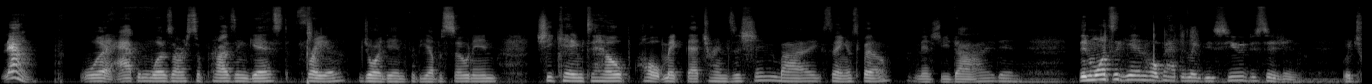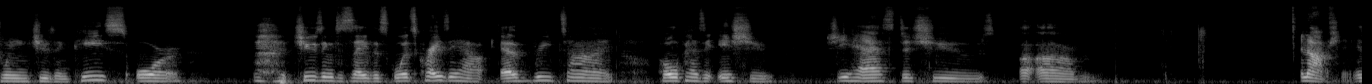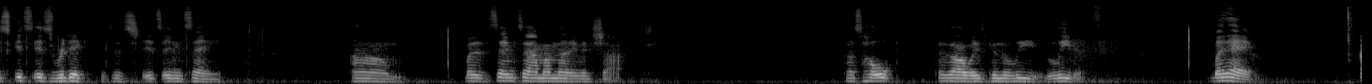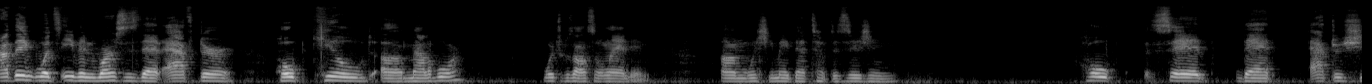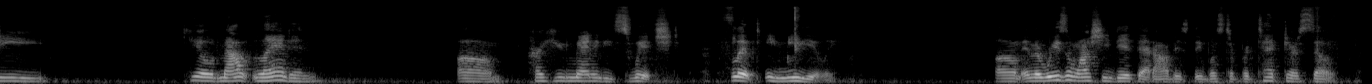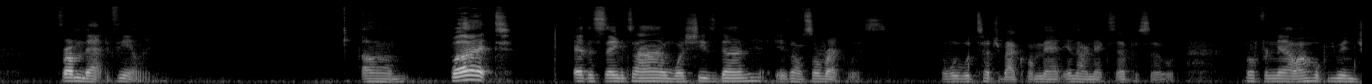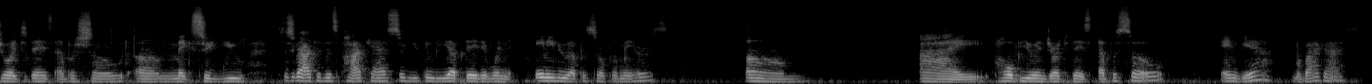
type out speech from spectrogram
Now what happened was our surprising guest freya joined in for the episode and she came to help hope make that transition by saying a spell. And then she died and then once again hope had to make this huge decision between choosing peace or choosing to save the school. It's crazy how every time hope has an issue she has to choose um an option. It's it's it's ridiculous. It's it's insane. Um but at the same time i'm not even shocked. Because hope has always been the lead, leader. But hey, I think what's even worse is that after Hope killed uh, Malivore, which was also Landon, um, when she made that tough decision, Hope said that after she killed Mal- Landon, um, her humanity switched, flipped immediately. Um, and the reason why she did that, obviously, was to protect herself from that feeling. Um, but at the same time, what she's done is also reckless. And we will touch back on that in our next episode. But for now, I hope you enjoyed today's episode. Um, make sure you subscribe to this podcast so you can be updated when any new episode premieres. Um, I hope you enjoyed today's episode. And yeah, bye bye, guys.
